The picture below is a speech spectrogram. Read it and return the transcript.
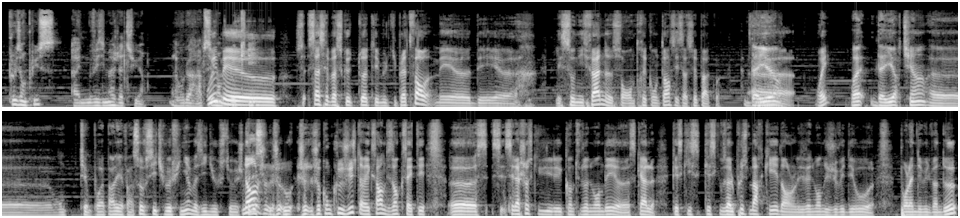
plus en plus, a une mauvaise image là-dessus. hein. À vouloir Oui, mais euh, ça c'est parce que toi t'es multiplateforme, mais euh, des, euh, les Sony fans seront très contents si ça se fait pas quoi. D'ailleurs, Euh, oui. Ouais, d'ailleurs, tiens, euh, on, tiens, on pourrait parler, enfin, sauf si tu veux finir, vas-y. Je te- je Non, je, je, je- conclus juste avec ça en disant que ça a été. euh, c'est la chose qui, quand tu nous as demandé, euh, Scal, qu'est-ce qui, qu'est-ce qui vous a le plus marqué dans l'événement du jeu vidéo euh, pour l'année 2022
